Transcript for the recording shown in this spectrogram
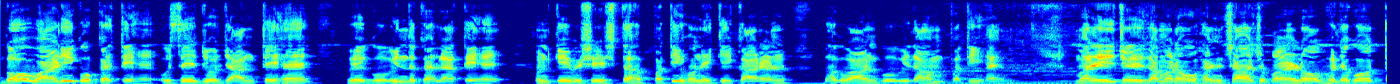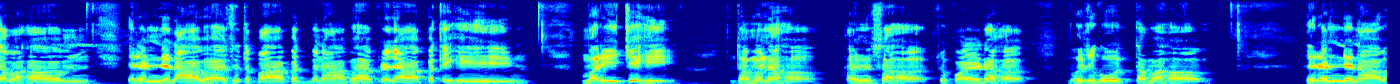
गौवाणी को कहते हैं, उसे जो जानते हैं, वे गोविंद कहलाते हैं। उनके विशेषतः पति होने के कारण भगवान गोविदाम पति है। मरीचिदमरो हंस सुपर्णो भुजगोत्तम हिरण्यनाभ सुतपा पद्मनाभ प्रजापति मरीचि दमन, हंस, सुपर्ण, भुजगोत्तम। हिरण्यनाभ,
